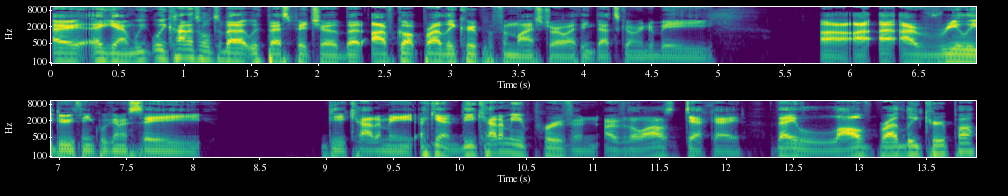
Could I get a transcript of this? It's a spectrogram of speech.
I, again, we, we kind of talked about it with Best Picture, but I've got Bradley Cooper for Maestro. I think that's going to be. Uh, I, I really do think we're going to see the Academy again. The Academy have proven over the last decade they love Bradley Cooper,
